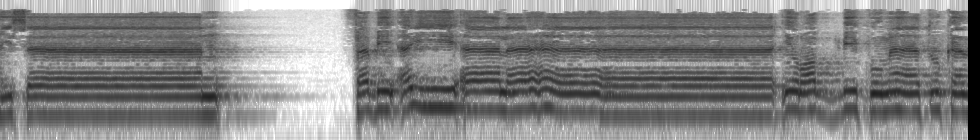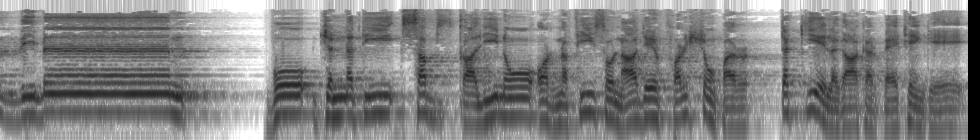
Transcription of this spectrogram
حسان۔ فبأي آلاء ربكما تكذبان وہ جنتی سبز قالینوں اور نفیس و نادر فرشوں پر تکیے لگا کر بیٹھیں گے۔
